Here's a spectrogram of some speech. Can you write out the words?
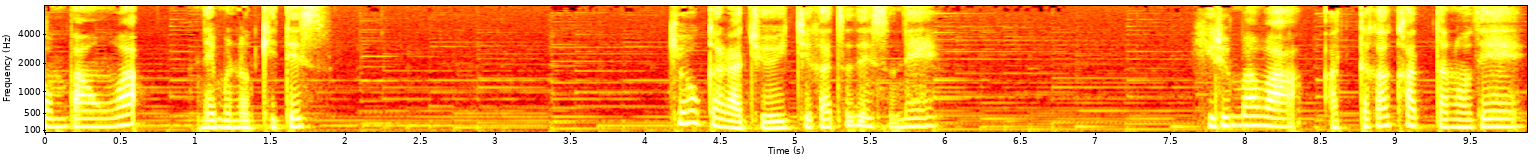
こんばんは、眠の木です。今日から11月ですね。昼間はあったかかったので、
